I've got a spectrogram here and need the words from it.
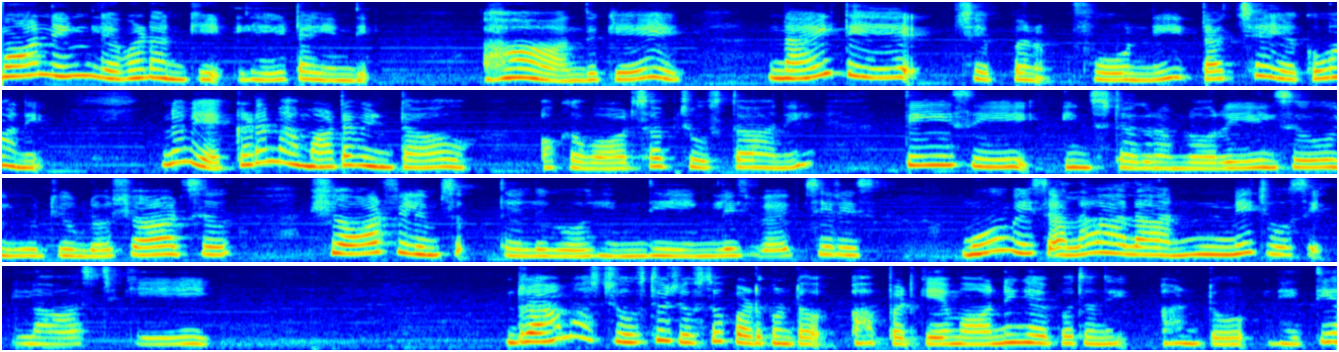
మార్నింగ్ లేవడానికి లేట్ అయింది. "హా, అందుకే నైటే చెప్పను ఫోన్ని టచ్ చేయకు అని. నువ్వు ఎక్కడ నా మాట వింటావు? ఒక వాట్సాప్ చూస్తా అని తీసి ఇన్స్టాగ్రామ్లో రీల్స్ యూట్యూబ్లో shorts short films Telugu Hindi English web series movies అలా అలా అన్నీ చూసి లాస్ట్కి డ్రామాస్ చూస్తూ చూస్తూ పడుకుంటావు. అప్పటికే మార్నింగ్ అయిపోతుంది అంటూ నిత్య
